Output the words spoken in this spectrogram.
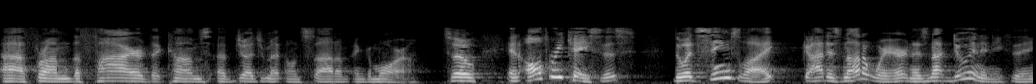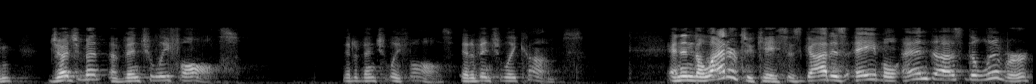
uh, from the fire that comes of judgment on Sodom and Gomorrah. So, in all three cases, though it seems like God is not aware and is not doing anything, judgment eventually falls. It eventually falls. It eventually comes. And in the latter two cases, God is able and does deliver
